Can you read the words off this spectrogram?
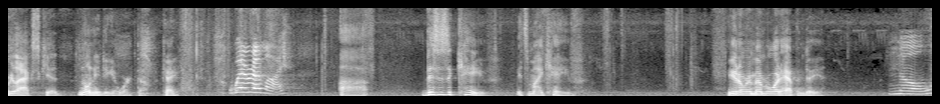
Relax, kid. No need to get worked up, okay? Where am I? Uh, this is a cave. It's my cave. You don't remember what happened, do you? No.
